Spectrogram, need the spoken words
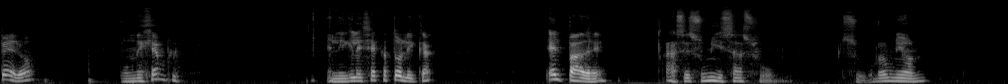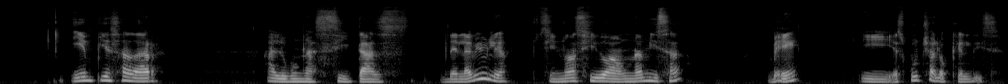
pero un ejemplo en la iglesia católica el padre hace su misa su, su reunión y empieza a dar algunas citas de la Biblia. Si no has ido a una misa, ve y escucha lo que él dice.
